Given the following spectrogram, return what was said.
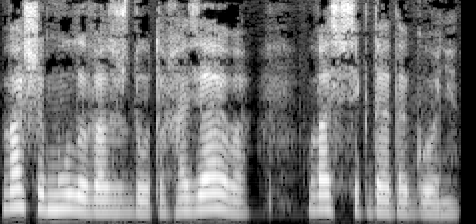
Ваши мулы вас ждут, а хозяева вас всегда догонят.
